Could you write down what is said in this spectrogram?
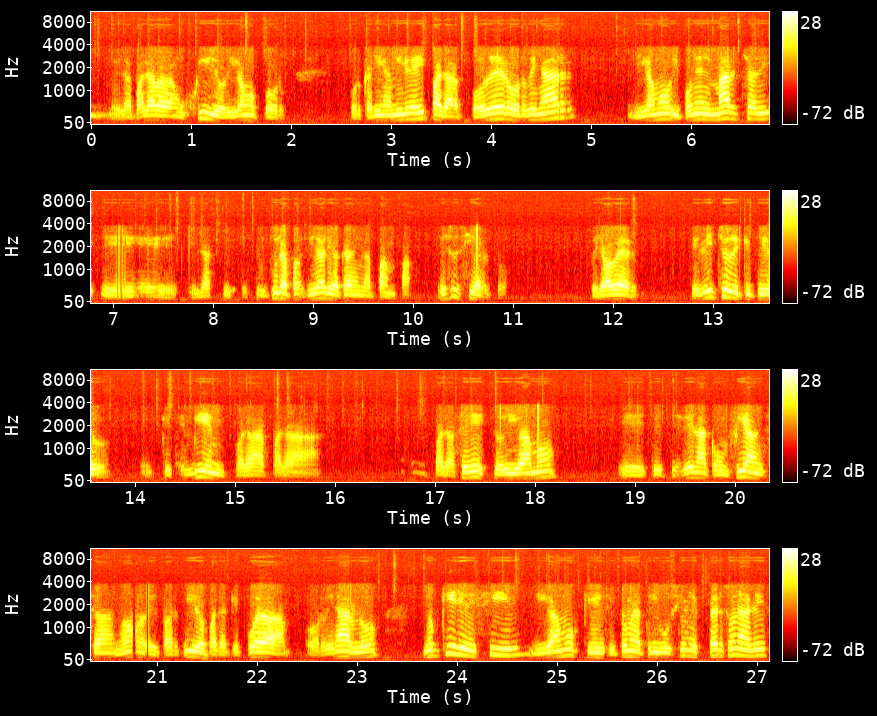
la palabra ungido, digamos, por, por Karina Mirey, para poder ordenar digamos, y poner en marcha eh, la estructura partidaria acá en La Pampa. Eso es cierto. Pero a ver, el hecho de que te, que te envíen para, para, para hacer esto, digamos, eh, te, den la confianza ¿no? del partido para que pueda ordenarlo, no quiere decir, digamos, que se tome atribuciones personales,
